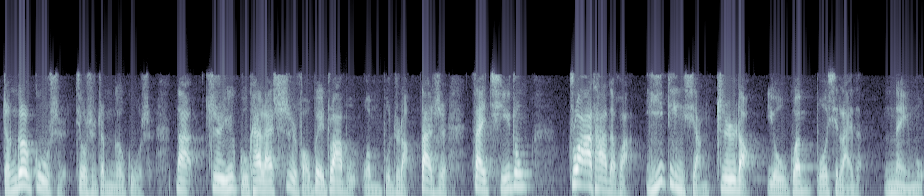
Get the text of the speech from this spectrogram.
整个故事就是这么个故事。那至于谷开来是否被抓捕，我们不知道。但是在其中抓他的话，一定想知道。有关薄熙来的内幕，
